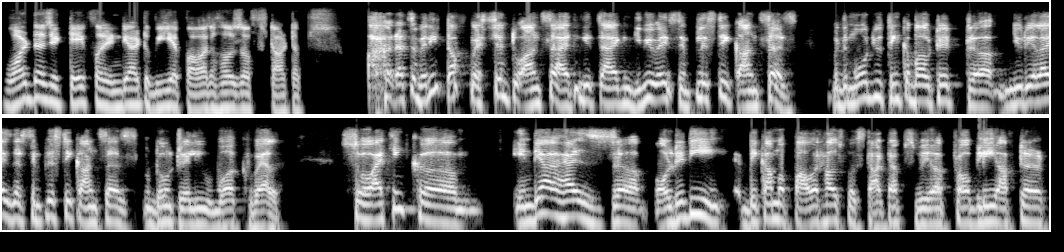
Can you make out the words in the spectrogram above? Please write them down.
what does it take for India to be a powerhouse of startups? That's a very tough question to answer. I think it's I can give you very simplistic answers. But the more you think about it, uh, you realize that simplistic answers don't really work well. So I think um, India has uh, already become a powerhouse for startups. We are probably after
